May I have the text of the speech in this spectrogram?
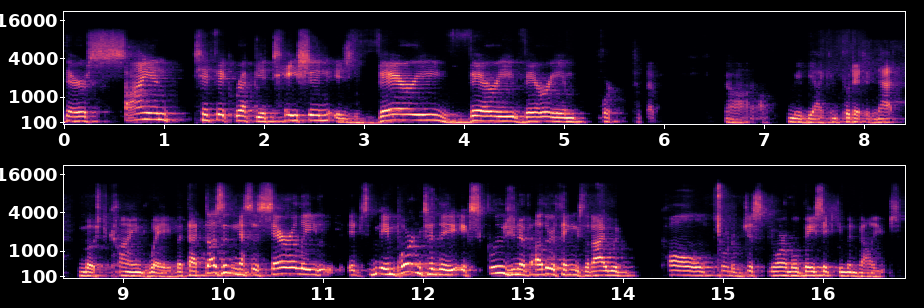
their scientific reputation is very, very, very important to them. Uh, maybe I can put it in that most kind way, but that doesn't necessarily, it's important to the exclusion of other things that I would call sort of just normal basic human values.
